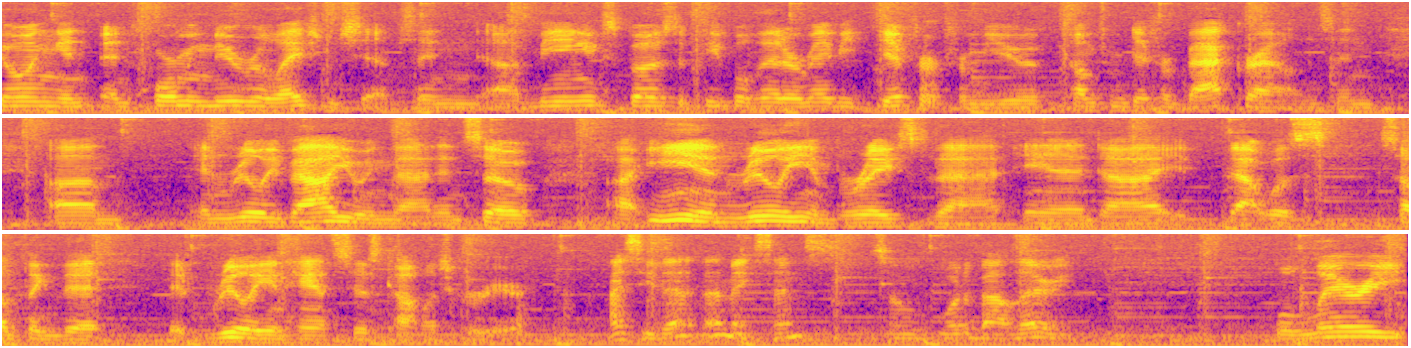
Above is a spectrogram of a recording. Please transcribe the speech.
going and, and forming new relationships and uh, being exposed to people that are maybe different from you, have come from different backgrounds, and um, and really valuing that. And so uh, Ian really embraced that, and uh, it, that was something that, that really enhanced his college career. I see that. That makes sense. So what about Larry? Well, Larry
